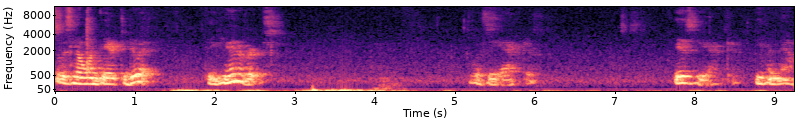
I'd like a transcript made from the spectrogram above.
There was no one there to do it. The universe was the actor, is the actor, even now.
